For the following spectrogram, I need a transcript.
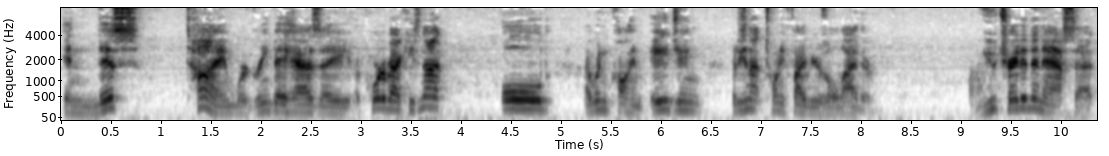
in this time where Green Bay has a, a quarterback, he's not old. I wouldn't call him aging, but he's not 25 years old either. You traded an asset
